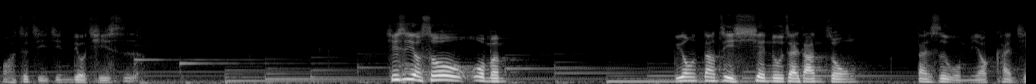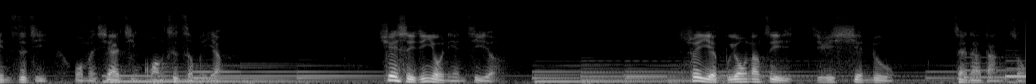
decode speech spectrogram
哇，自己已经六七十了。其实有时候我们不用让自己陷入在当中。但是我们要看清自己，我们现在情况是怎么样？确实已经有年纪了，所以也不用让自己继续陷入在那当中，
